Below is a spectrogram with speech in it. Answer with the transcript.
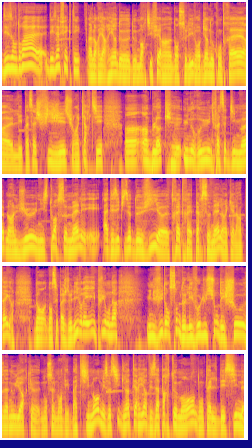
des endroits euh, désaffectés. Alors il n'y a rien de, de mortifère hein, dans ce livre, bien au contraire, les passages figés sur un quartier, un, un bloc, une rue, une façade d'immeuble, un lieu, une histoire se mêlent et, à des épisodes de vie euh, très très personnels hein, qu'elle intègre dans, ces pages de livres. Et puis on a une vue d'ensemble de l'évolution des choses à New York, non seulement des bâtiments, mais aussi de l'intérieur des appartements dont elle dessine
